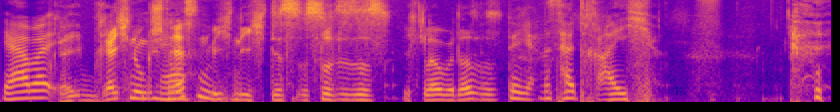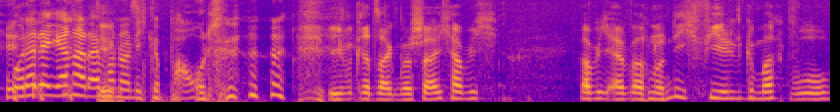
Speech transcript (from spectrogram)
Ja, aber Re Rechnungen Ja. stressen mich nicht. Das ist so dieses, ich glaube, das ist. der Jan ist halt reich. Oder der Jan hat einfach noch nicht gebaut. Ich würde gerade sagen, wahrscheinlich habe ich, habe ich einfach noch nicht viel gemacht, wo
